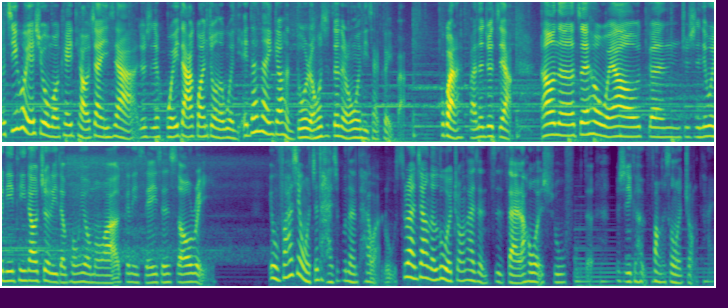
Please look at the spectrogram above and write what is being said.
有机会，也许我们可以挑战一下，就是回答观众的问题。哎，但那应该很多人，或是真的有问题才可以吧？不管了，反正就这样。然后呢，最后我要跟就是你为你听到这里的朋友们啊，跟你 say 一声 sorry，为我发现我真的还是不能太晚录。虽然这样的录的状态是很自在，然后我很舒服的，就是一个很放松的状态。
